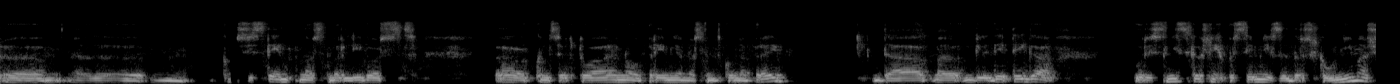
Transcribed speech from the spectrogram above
um, um, konsistentnost, mrljivost, konceptualno opremljenost in tako naprej, da glede tega v resnici kakšnih posebnih zadržkov nimaš,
